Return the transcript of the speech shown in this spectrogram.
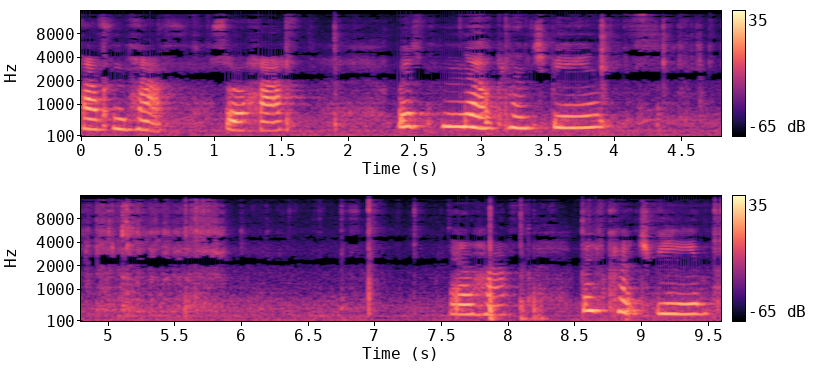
Half and half. So half with no punch beans. And half with crunch beans.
